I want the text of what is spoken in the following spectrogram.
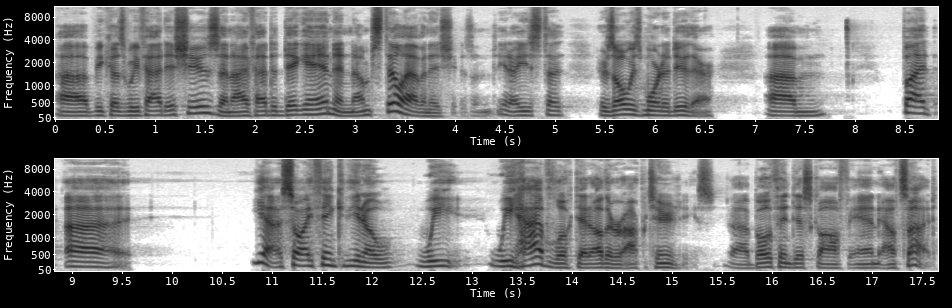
uh, because we've had issues and I've had to dig in and I'm still having issues. And, you know, used to, there's always more to do there. Um, but uh, yeah, so I think, you know, we, we have looked at other opportunities, uh, both in disc golf and outside,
